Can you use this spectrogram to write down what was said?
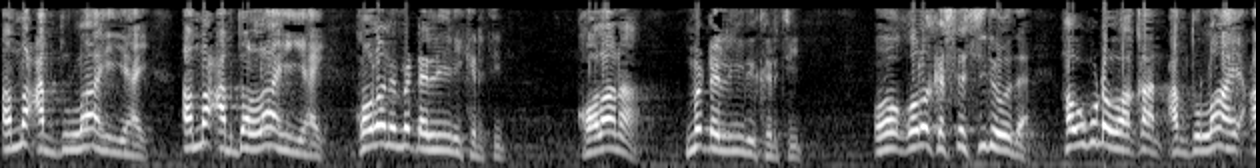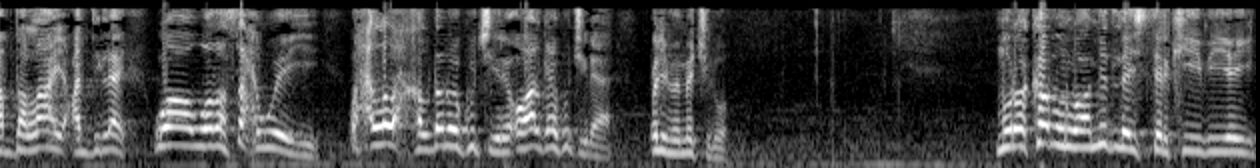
ama cabdullaahi yahay ama cabdallaahi yahay qolana ma dhaliili kartid. Qolana ma dhaliili kartid. Oo qolo kasta sidooda ha ugu dhawaaqaan cabdullaahi cabdallaahi cabdilaahi waa wada sax weeyi. Wax alla wax khaldan oo ku jira oo halkaa ku jira culima ma jiro. Murakabun waa mid la istarkiibiyey.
